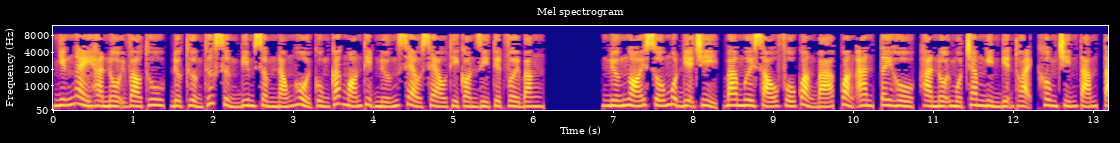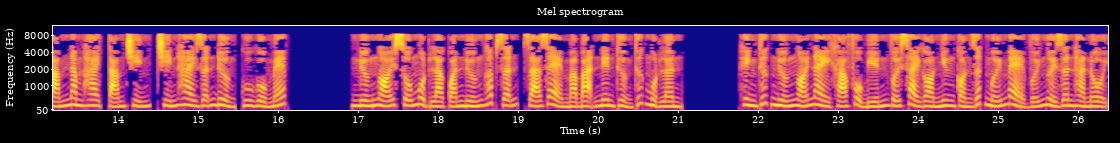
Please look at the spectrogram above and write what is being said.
Những ngày Hà Nội vào thu, được thưởng thức sừng dim sầm nóng hổi cùng các món thịt nướng xèo xèo thì còn gì tuyệt vời bằng. Nướng ngói số 1 địa chỉ 36 phố Quảng Bá, Quảng An, Tây Hồ, Hà Nội 100.000 điện thoại 098 852 89 92 dẫn đường Google Maps. Nướng ngói số 1 là quán nướng hấp dẫn, giá rẻ mà bạn nên thưởng thức một lần. Hình thức nướng ngói này khá phổ biến với Sài Gòn nhưng còn rất mới mẻ với người dân Hà Nội.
